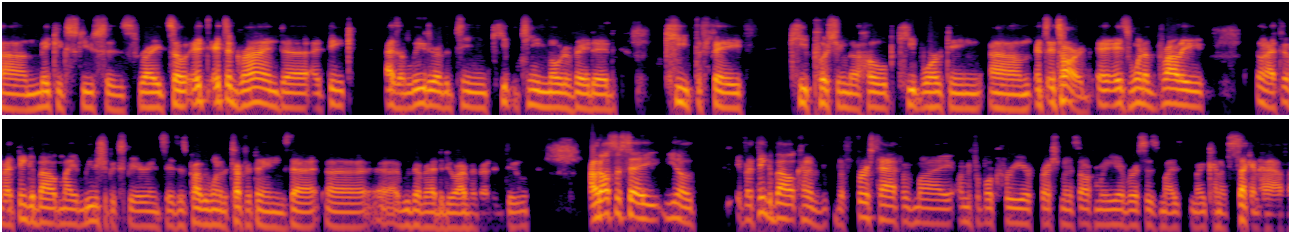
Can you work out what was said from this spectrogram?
um, make excuses, right? So it's it's a grind. Uh, I think as a leader of the team, keep the team motivated, keep the faith, keep pushing the hope, keep working. Um, it's it's hard. It's one of probably when I, if I think about my leadership experiences, it's probably one of the tougher things that uh, uh, we've ever had to do. I've ever had to do. I would also say, you know, if I think about kind of the first half of my Army football career, freshman and sophomore year, versus my my kind of second half,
